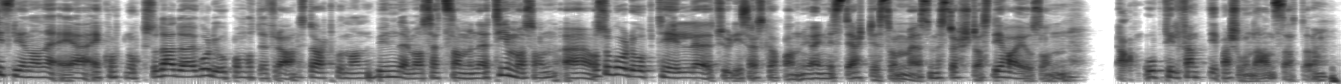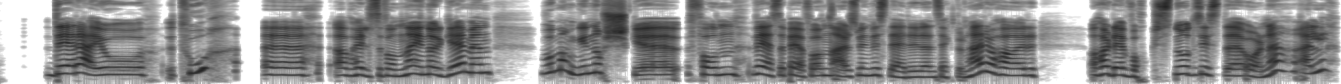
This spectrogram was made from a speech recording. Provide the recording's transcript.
tidslinjene er, er kort nok. Så da, går det jo på en måte fra start hvor man begynner med å sette sammen et team, og sånn. Uh, og så går det opp til tror de selskapene vi har investert i som, som er størst. Altså, de har jo sånn ja, opptil 50 personer ansatte. Dere er jo to uh, av helsefondene i Norge, men hvor mange norske fond, WCP-fond, er det som investerer i den sektoren her, og har, og har det vokst noe de siste årene, Erlend?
